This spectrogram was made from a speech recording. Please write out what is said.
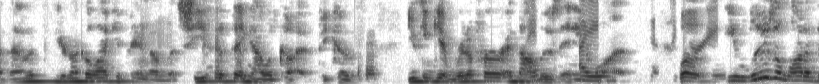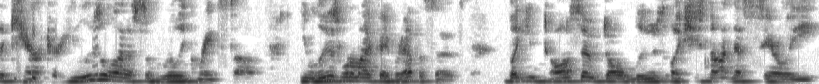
I know it's, you're not gonna like it, Panda, Mhm. but she's the thing I would cut because you can get rid of her and not I- lose any I plot. Well, you lose a lot of the character. You lose a lot of some really great stuff. You lose one of my favorite episodes, but you also don't lose like she's not necessarily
